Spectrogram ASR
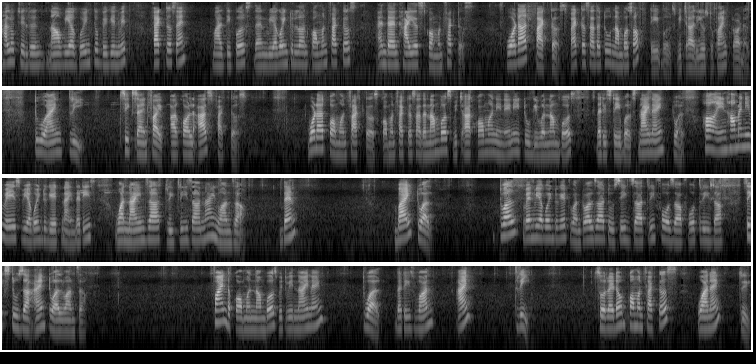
Hello children, now we are going to begin with factors and multiples. Then we are going to learn common factors and then highest common factors. What are factors? Factors are the two numbers of tables which are used to find products. 2 and 3, 6 and 5 are called as factors. What are common factors? Common factors are the numbers which are common in any two given numbers that is tables 9 and 12. How, in how many ways we are going to get 9 that is 1 9s are, 3 3s are, 9 1s are. Then by 12. 12 when we are going to get 1 12s are, 2 6s are, 3 4s are, 4 3s are, 6 2s are and 12 1s are. Find the common numbers between 9 and 12 that is 1 and 3. So write down common factors 1 and 3.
